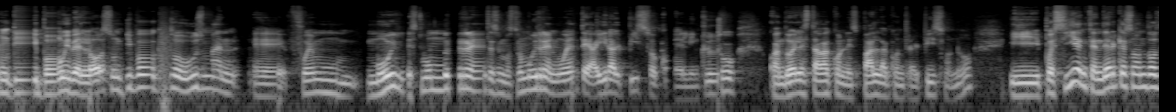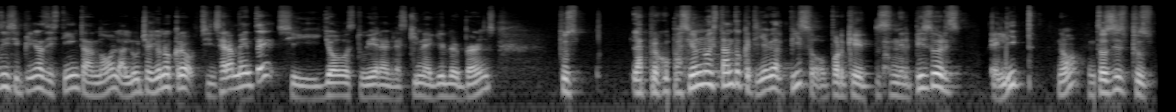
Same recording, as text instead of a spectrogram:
un tipo muy veloz, un tipo que Usman eh, fue muy, estuvo muy renuente, se mostró muy renuente a ir al piso con él, incluso cuando él estaba con la espalda contra el piso, ¿no? Y pues sí, entender que son dos disciplinas distintas, ¿no? La lucha, yo no creo, sinceramente, si yo estuviera en la esquina de Gilbert Burns, pues la preocupación no es tanto que te lleve al piso, porque pues, en el piso eres elite, ¿no? Entonces, pues,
